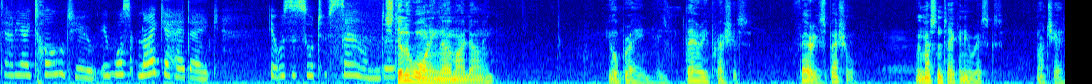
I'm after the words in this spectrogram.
Daddy, I told you. It wasn't like a headache. It was a sort of sound. of- Still a warning, though, my darling. Your brain is very precious, very special. We mustn't take any risks. Not yet.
